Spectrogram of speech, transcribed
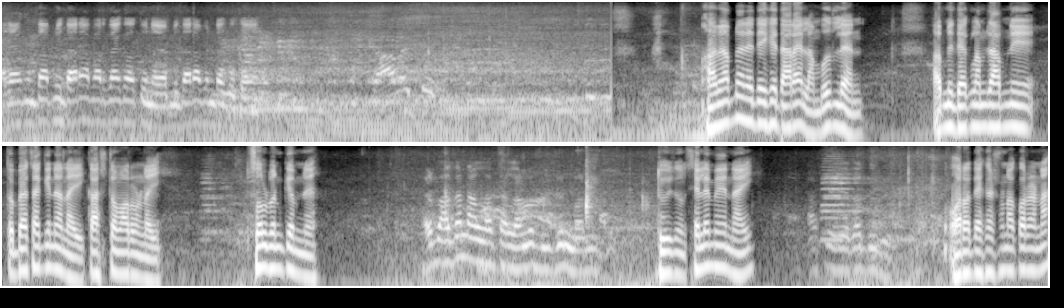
আর এখন তো আপনি দাঁড়াবার জায়গা তো নাই আপনি দাঁড়াবেনটা কোথায় আমি আপনারে দেখে দাঁড়াইলাম বুঝলেন আপনি দেখলাম যে আপনি তো বেচা কিনা নাই কাস্টমারও নাই চলবেন কেমনে আর বাগান আল্লাহ তাআলা আমরা দুজন মানুষ দুইজন ছেলে মেয়ে নাই আছে এরা দুজন ওরা দেখাশোনা করে না?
